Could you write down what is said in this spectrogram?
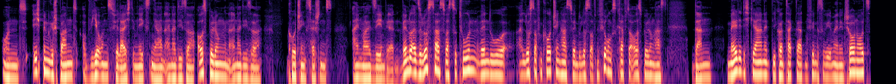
Und ich bin gespannt, ob wir uns vielleicht im nächsten Jahr in einer dieser Ausbildungen, in einer dieser Coaching-Sessions einmal sehen werden. Wenn du also Lust hast, was zu tun, wenn du Lust auf ein Coaching hast, wenn du Lust auf eine Führungskräfteausbildung hast, dann melde dich gerne. Die Kontaktdaten findest du wie immer in den Show Notes.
